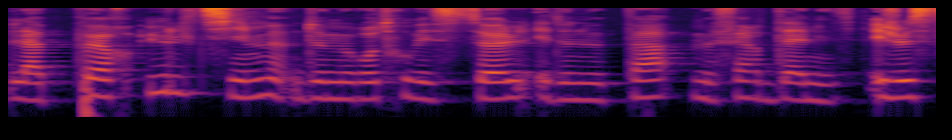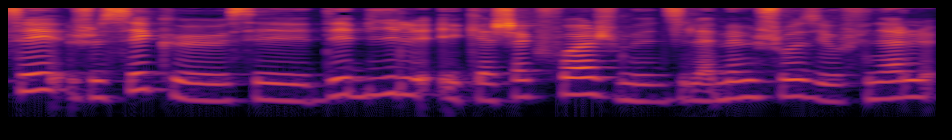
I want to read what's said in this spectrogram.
la peur ultime de me retrouver seule et de ne pas me faire d'amis. Et je sais, je sais que c'est débile et qu'à chaque fois je me dis la même chose et au final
